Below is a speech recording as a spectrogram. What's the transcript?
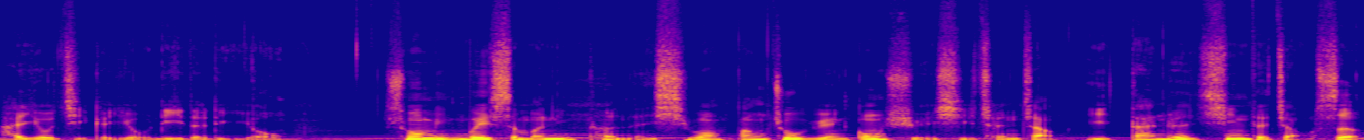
还有几个有利的理由，说明为什么你可能希望帮助员工学习成长，以担任新的角色，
